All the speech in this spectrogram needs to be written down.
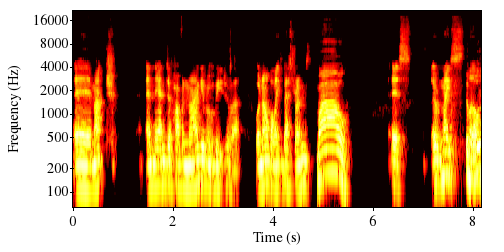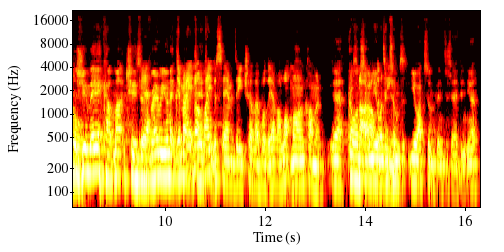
a match, and they ended up having an argument with each other. But now they're like best friends. Wow. It's a nice. The little, bonds you make at matches Yeah. are very unexpected. They might not like the same as each other, but they have a lot more in common. yeah, go It's on, Sam. You wanted teams. something. You had something to say, didn't you?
